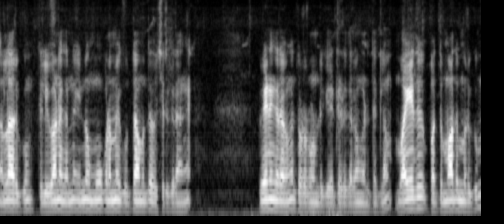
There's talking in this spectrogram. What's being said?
நல்லாயிருக்கும். தெளிவான கண்ணு. இன்னும் மூக்கணமே குத்தாமல் தான் வச்சுருக்கிறாங்க. வேணுங்கிறவங்க தொடர்பு கொண்டு கேட்டு எடுக்கிறவங்க எடுத்துக்கலாம். வயது பத்து மாதம் இருக்கும்.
